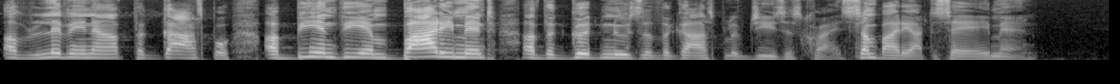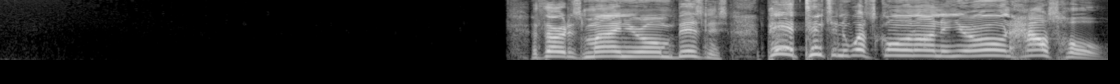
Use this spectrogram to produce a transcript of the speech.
of living out the gospel, of being the embodiment of the good news of the gospel of Jesus Christ. Somebody ought to say amen. The third is mind your own business. Pay attention to what's going on in your own household.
